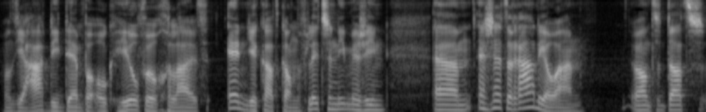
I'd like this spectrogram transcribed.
want ja, die dempen ook heel veel geluid. En je kat kan de flitsen niet meer zien. Ehm, en zet de radio aan. Want dat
